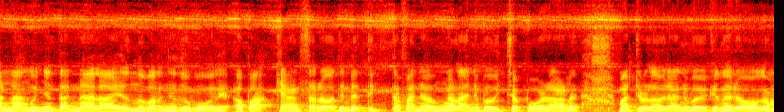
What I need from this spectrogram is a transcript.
അണ്ണാങ്കുഞ്ഞും തന്നാലായെന്ന് പറഞ്ഞതുപോലെ. അപ്പോൾ ക്യാൻസർ രോഗത്തിന്റെ തിക്തഫലങ്ങൾ അനുഭവിച്ചപ്പോഴാണ് മറ്റുള്ളവർ അനുഭവിക്കുന്ന രോഗം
